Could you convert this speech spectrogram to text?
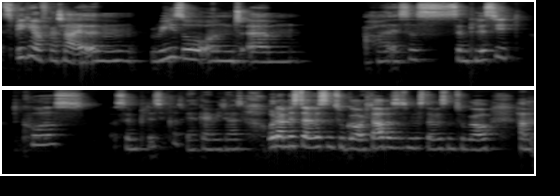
Speaking of Katar, ähm, Rezo und ähm, oh, ist es Simplicity-Kurs? Simplicity-Kurs? Ich weiß gar nicht, wie das heißt. Oder Mr. Wissen to Go. Ich glaube, es ist Mr. Wissen to Go. Haben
